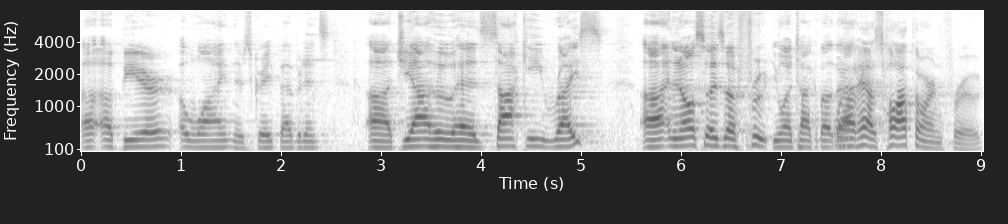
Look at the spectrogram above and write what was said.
a, a beer, a wine, there's grape evidence. Uh, Jiahu has sake rice, uh, and it also has a fruit. You want to talk about well, that? Well, it has hawthorn fruit,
